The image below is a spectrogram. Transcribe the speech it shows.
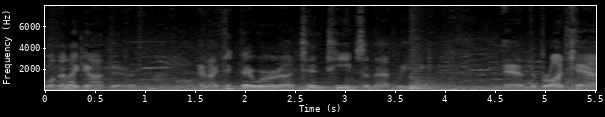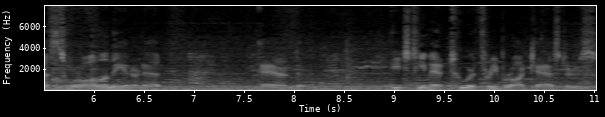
Well, then I got there, and I think there were uh, 10 teams in that league and the broadcasts were all on the internet, and each team had two or three broadcasters,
